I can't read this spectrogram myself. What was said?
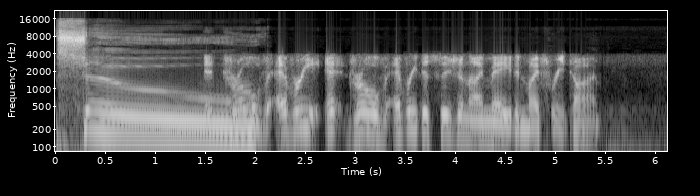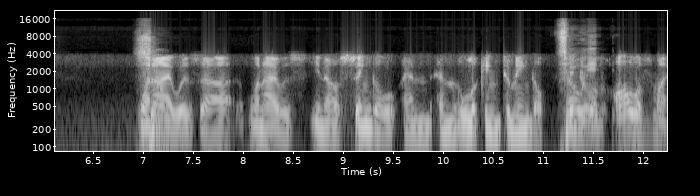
So It drove every it drove every decision I made in my free time. When So- I was uh when I was, you know, single and and looking to mingle. So it drove it- all of my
